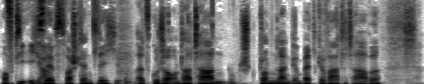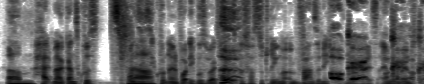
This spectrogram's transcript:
auf die ich Ja. selbstverständlich als guter Untertan stundenlang im Bett gewartet habe. Halt mal ganz kurz 20 Klar. Sekunden ein Wort. Ich muss über ganz kurz was zu trinken. Wahnsinnig okay. Einen Moment. Bum,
